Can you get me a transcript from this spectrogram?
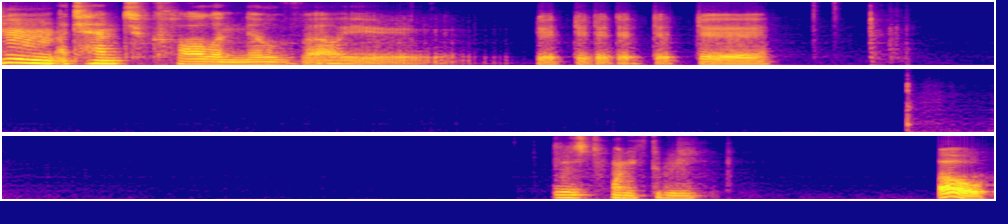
hmm attempt to call a nil value da, da, da, this is 23 oh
